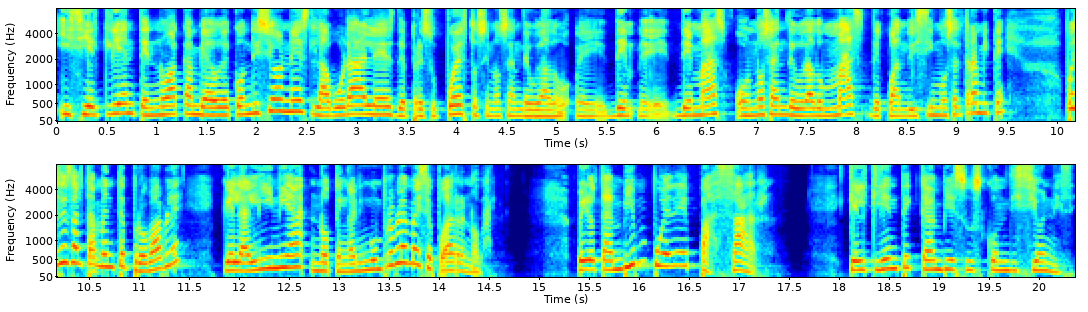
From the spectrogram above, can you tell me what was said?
y si el cliente no ha cambiado de condiciones laborales, de presupuesto, si no se ha endeudado eh, eh, de, más o no se ha endeudado más de cuando hicimos el trámite, pues es altamente probable que la línea no tenga ningún problema y se pueda renovar. Pero también puede pasar que el cliente cambie sus condiciones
